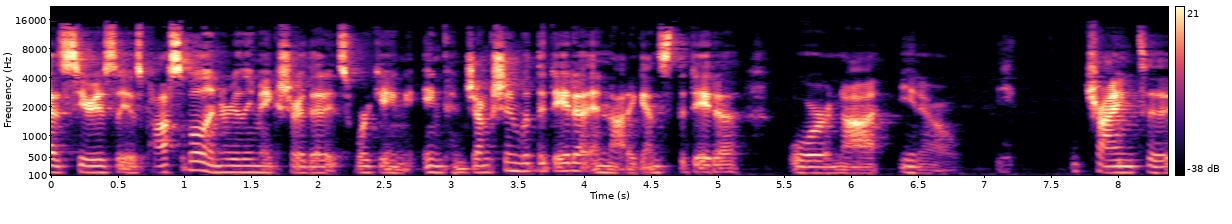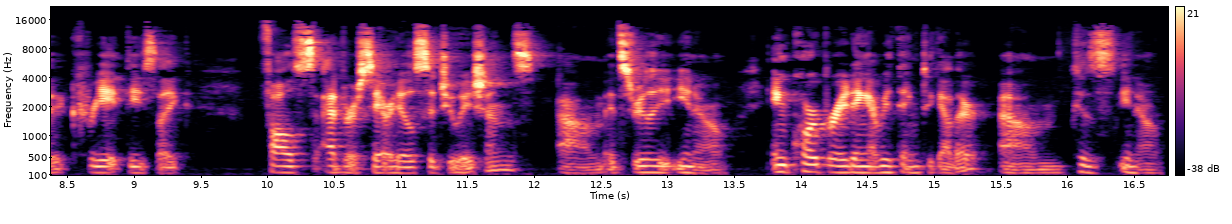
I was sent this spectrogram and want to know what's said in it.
as seriously as possible and really make sure that it's working in conjunction with the data and not against the data or not, you know, trying to create these like false adversarial situations. Um, it's really, you know, incorporating everything together because, um, you know,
